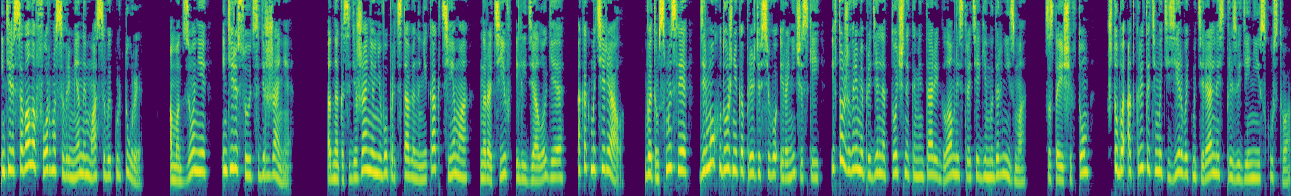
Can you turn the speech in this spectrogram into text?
интересовала форма современной массовой культуры, а Мадзони интересует содержание. Однако содержание у него представлено не как тема, нарратив или идеология, а как материал, в этом смысле дерьмо художника прежде всего иронический и в то же время предельно точный комментарий главной стратегии модернизма, состоящей в том, чтобы открыто тематизировать материальность произведений искусства.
